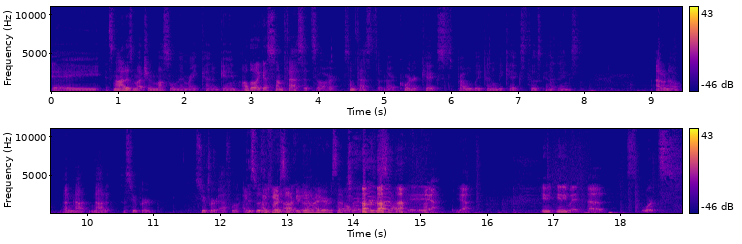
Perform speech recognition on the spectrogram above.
a it's not as much a muscle memory kind of game. Although I guess some facets are. Some facets of it are corner kicks, probably penalty kicks, those kind of things. I don't know. I'm not not a super super affluent. this was I the can't first soccer game i'd ever said all that through so yeah, yeah. Any, anyway, uh, sports.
